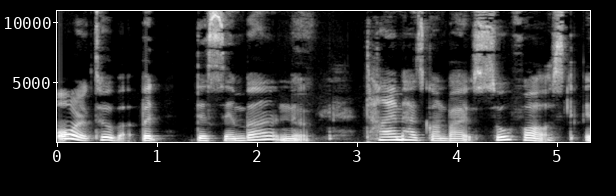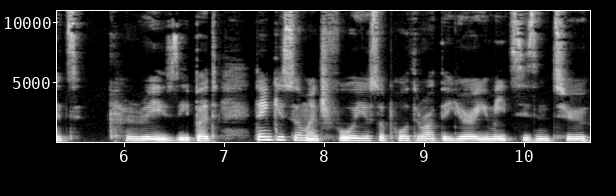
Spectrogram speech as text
or October, but December, no. Time has gone by so fast. It's crazy. But thank you so much for your support throughout the year. You made season two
